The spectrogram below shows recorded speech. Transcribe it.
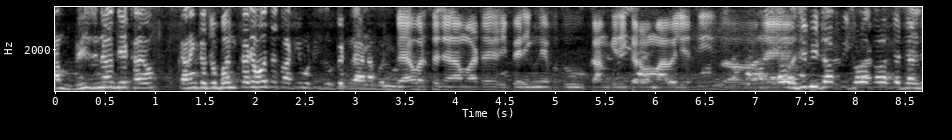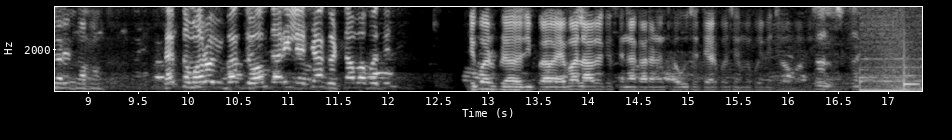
આમ બ્રિજ ના દેખાયો. કારણ કે જો બંધ કર્યો હોત તો આટલી મોટી દુર્ઘટના ના બની. ગયા વર્ષે જેના એના માટે રિપેરિંગ ને બધું કામગીરી કરવામાં આવેલી હતી. અને હજી બી ઢાક પીછોડો કરો કે જર્જરિત નતો સાહેબ તમારો વિભાગ જવાબદારી લેશે આ ઘટના બાબતે? એકવાર અહેવાલ આવે કે શેના કારણે થયું છે ત્યાર પછી અમે કોઈ બી જવાબ આપીશું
